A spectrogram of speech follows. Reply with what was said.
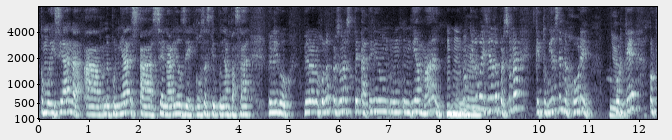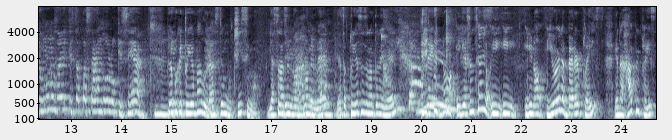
como dice Ana, ah, me ponía a escenarios de cosas que podían pasar. Pero digo, pero a lo mejor la persona te- ha tenido un, un- un día mal. ¿no? ¿Qué le voy a decir a la persona? Que tu día se mejore. Yeah. ¿Por qué? Porque uno no sabe qué está pasando, lo que sea. Pero porque tú ya maduraste muchísimo. Ya estás en más, otro ¿verdad? nivel. Ya estás, tú ya estás en otro nivel. hija. De, no, y es en serio. Y, y, you know, you're in a better place, in a happy place.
